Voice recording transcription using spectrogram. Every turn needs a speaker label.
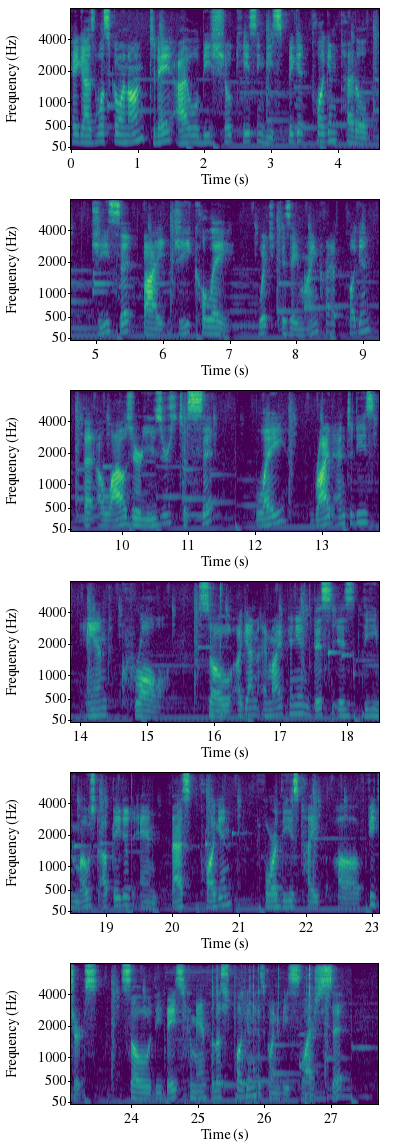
Speaker 1: Hey guys, what's going on? Today I will be showcasing the Spigot plugin titled G-Sit by Gecolay, which is a Minecraft plugin that allows your users to sit, lay, ride entities, and crawl. So again, in my opinion, this is the most updated and best plugin for these type of features. So the base command for this plugin is going to be slash sit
